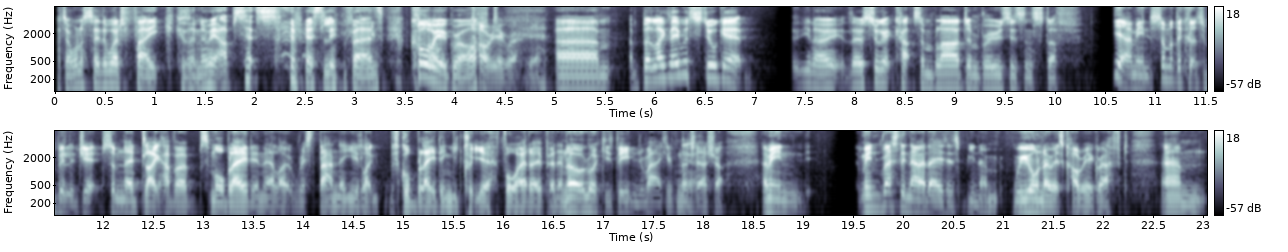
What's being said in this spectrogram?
I don't want to say the word fake because I know it upsets wrestling fans. Choreographed. Choreographed, yeah. Um, but like they would still get, you know, they would still get cuts and blood and bruises and stuff. Yeah, I mean, some of the cuts would be legit. Some they'd like have a small blade in their like wristband, and you'd like it's called blading. You'd cut your forehead open, and oh look, he's bleeding dramatically from that Yeah. chair shot. I mean, I mean, wrestling nowadays is you know we all know it's choreographed. Um,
